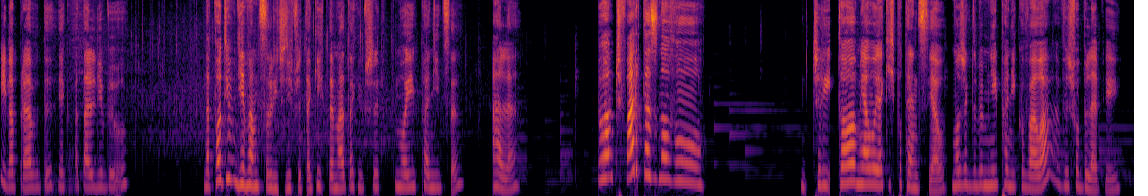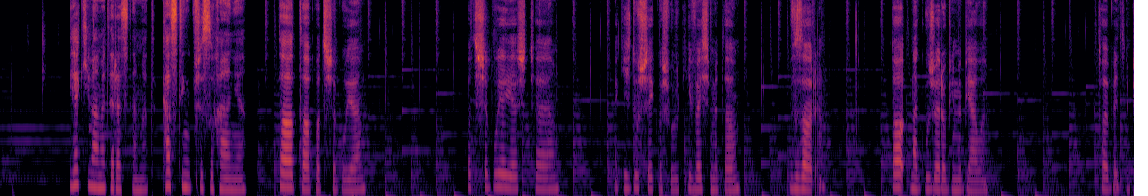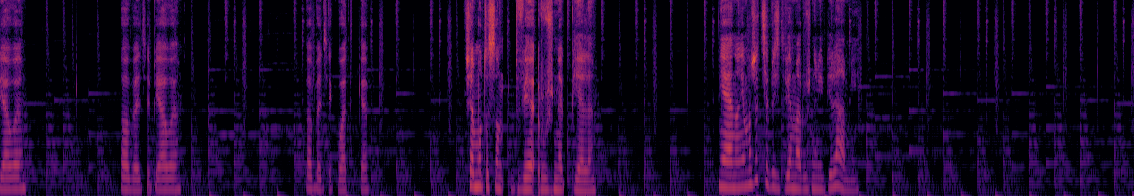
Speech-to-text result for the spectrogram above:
I naprawdę, jak fatalnie było. Na podium nie mam co liczyć przy takich tematach i przy mojej panice. Ale. Byłam czwarta znowu! Czyli to miało jakiś potencjał. Może gdybym mniej panikowała, wyszłoby lepiej. Jaki mamy teraz temat? Casting przesłuchanie. To, to potrzebuję. Potrzebuję jeszcze jakiejś dłuższej koszulki. Weźmy to. Wzory. To na górze robimy białe. To będzie białe. To będzie białe. To będzie gładkie. Czemu to są dwie różne biele? Nie, no nie możecie być dwiema różnymi bielami.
